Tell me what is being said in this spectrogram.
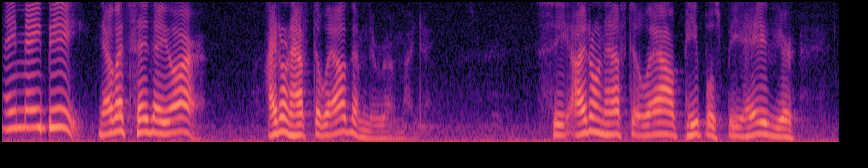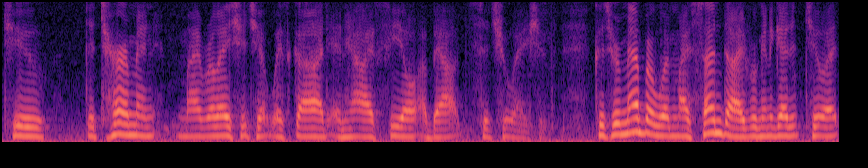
they may be. Now let's say they are. I don't have to allow them to ruin my. See, I don't have to allow people's behavior to determine my relationship with God and how I feel about situations. Because remember, when my son died, we're going to get to it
